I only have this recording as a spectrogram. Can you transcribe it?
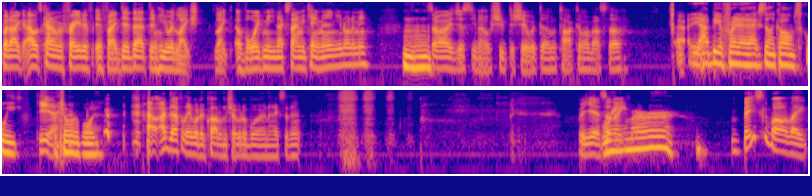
but I I was kind of afraid if if I did that then he would like sh- like avoid me next time he came in. You know what I mean? Mm-hmm. So I would just you know shoot the shit with them, talk to him about stuff. Uh, yeah, I'd be afraid I'd accidentally call him Squeak or Yeah, Choda Boy. I, I definitely would have called him Choda Boy on accident. But yeah, so like, Raymer. Basketball like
